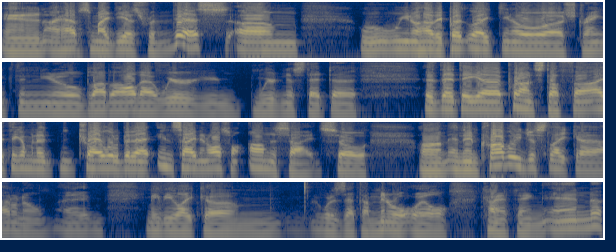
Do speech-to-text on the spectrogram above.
and I have some ideas for this. Um, you know how they put like you know uh, strength and you know blah blah all that weird weirdness that. Uh, that they uh, put on stuff. Uh, I think I'm going to try a little bit of that inside and also on the side. So, um, and then probably just like, uh, I don't know, maybe like, um, what is that, the mineral oil kind of thing. And uh,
